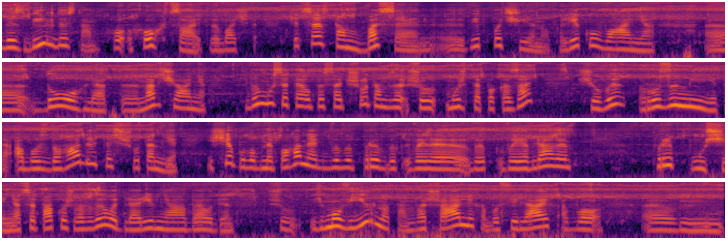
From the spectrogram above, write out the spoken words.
десь більдес, там хо- хохцайт, ви бачите. Чи це там басейн, е, відпочинок, лікування, е, догляд, навчання. Ви мусите описати, що там за що можете показати, що ви розумієте або здогадуєтесь, що там є. І ще було б непогано, якби ви виявляли припущення. Це також важливо для рівня Б1. Що ймовірно, там варшальних або філяїх, або ем,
